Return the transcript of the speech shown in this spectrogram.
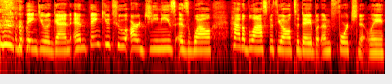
Thank you again. And thank you to our genies as well. Had a blast with y'all today, but unfortunately,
